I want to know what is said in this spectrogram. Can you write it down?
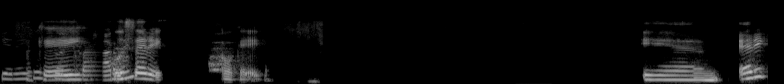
¿quiere Okay. Who's Eric? Okay. Em, Eric.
